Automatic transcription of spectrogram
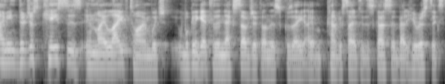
I mean, they're just cases in my lifetime, which we're going to get to the next subject on this because I'm kind of excited to discuss about heuristics.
